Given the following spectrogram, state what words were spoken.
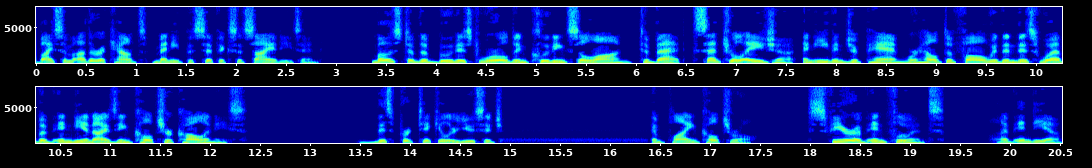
By some other accounts, many Pacific societies and most of the Buddhist world including Ceylon, Tibet, Central Asia, and even Japan were held to fall within this web of Indianizing culture colonies. This particular usage implying cultural sphere of influence of India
